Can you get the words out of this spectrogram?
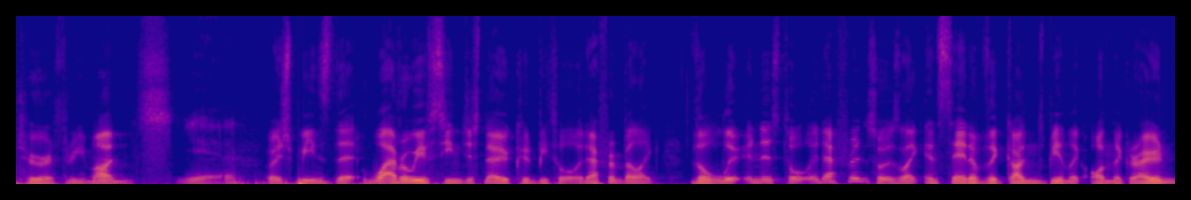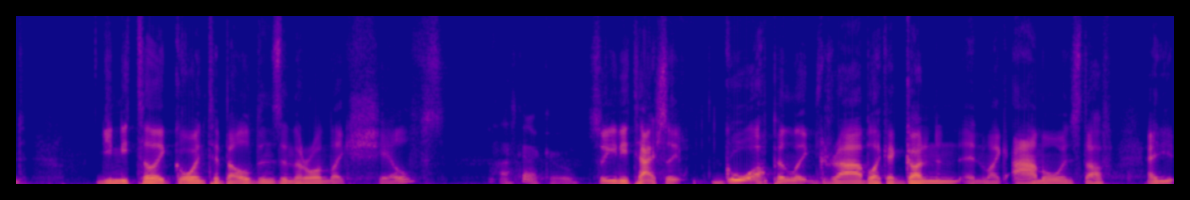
two or three months. Yeah. Which means that whatever we've seen just now could be totally different, but like the looting is totally different. So it's like instead of the guns being like on the ground, you need to like go into buildings and they're on like shelves. That's kind of cool. So you need to actually go up and like grab like a gun and, and like ammo and stuff, and you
